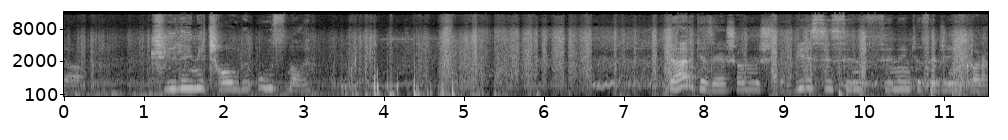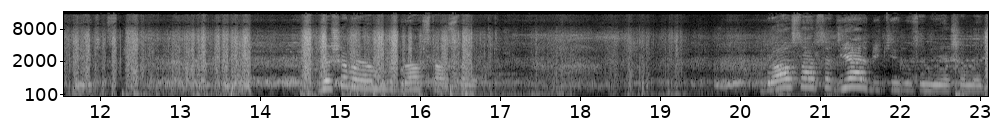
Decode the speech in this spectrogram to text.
Ya kilimi çaldı Osman. Herkese yaşanmıştır. Birisi senin, senin keseceğin karakteri keser. Yaşamayan bunu Brawl Stars'ta yoktur. Brawl Stars'a diğer bir keresini yaşamadı.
